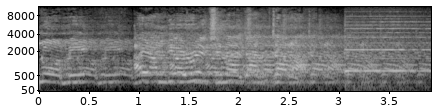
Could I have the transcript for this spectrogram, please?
know me, I am the original Dantana.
